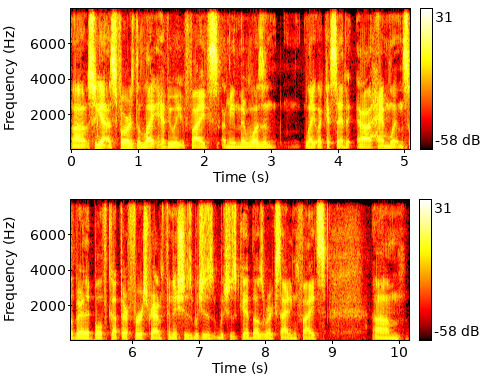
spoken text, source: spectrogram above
Uh, so yeah, as far as the light heavyweight fights, I mean, there wasn't like like I said, uh, Hamlet and Silveira they both got their first round finishes, which is which is good. Those were exciting fights. Um,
